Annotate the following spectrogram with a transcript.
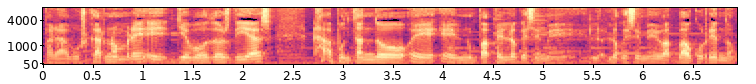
Para buscar nombre eh, llevo dos días apuntando en un papel lo que se me, lo que se me va ocurriendo.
